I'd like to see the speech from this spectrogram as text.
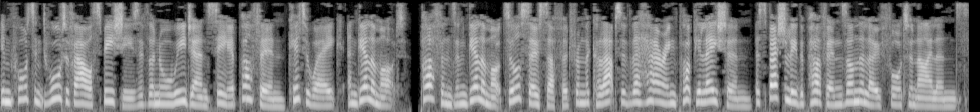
Important waterfowl species of the Norwegian Sea are puffin, kittiwake, and guillemot. Puffins and guillemots also suffered from the collapse of the herring population, especially the puffins on the Lofoten Islands.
